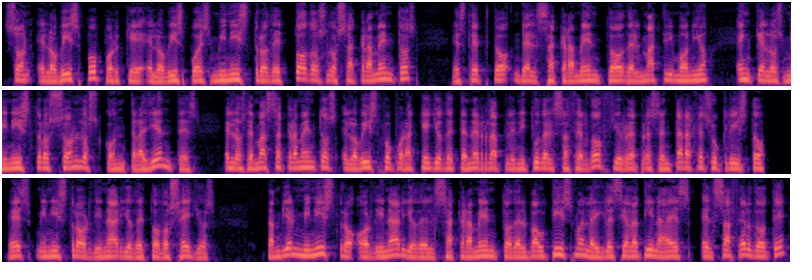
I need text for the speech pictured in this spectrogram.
Son el obispo, porque el obispo es ministro de todos los sacramentos, excepto del sacramento del matrimonio, en que los ministros son los contrayentes. En los demás sacramentos, el obispo, por aquello de tener la plenitud del sacerdocio y representar a Jesucristo, es ministro ordinario de todos ellos. También ministro ordinario del sacramento del bautismo en la Iglesia Latina es el sacerdote.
